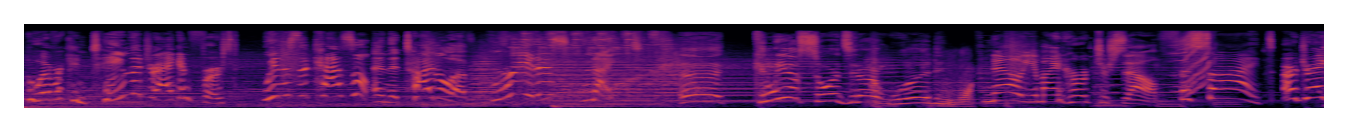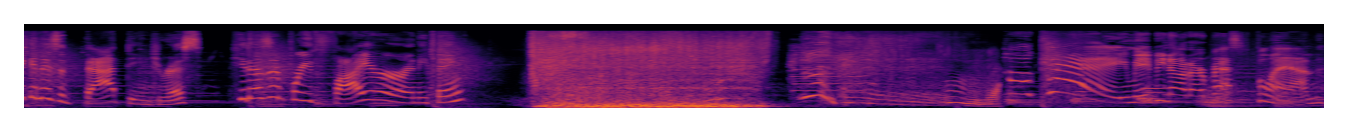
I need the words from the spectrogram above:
Whoever can tame the dragon first wins the castle and the title of greatest knight. Uh, can we have swords in aren't wood? No, you might hurt yourself. Besides, our dragon isn't that dangerous. He doesn't breathe fire or anything. Okay, maybe not our best plan.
